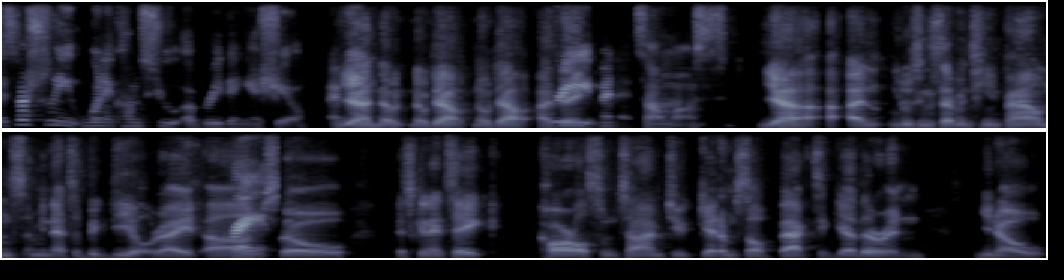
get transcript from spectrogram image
especially when it comes to a breathing issue. I yeah, mean, no, no doubt, no doubt. I think minutes almost. Yeah, and losing 17 pounds, I mean, that's a big deal, right? Um, Right. so it's going to take Karl some time to get himself back together and, you know,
